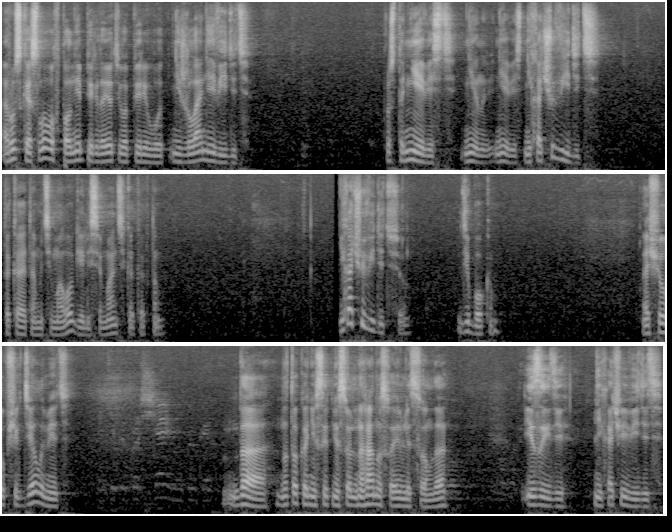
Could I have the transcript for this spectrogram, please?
Русское слово вполне передает его перевод. Нежелание видеть. Просто невесть, ненависть. Не хочу видеть. Такая там этимология или семантика, как там. Не хочу видеть все. Иди боком. А еще общих дел иметь. Да, но только не сыпь мне соль на рану своим лицом, да? Изыди, не хочу видеть.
